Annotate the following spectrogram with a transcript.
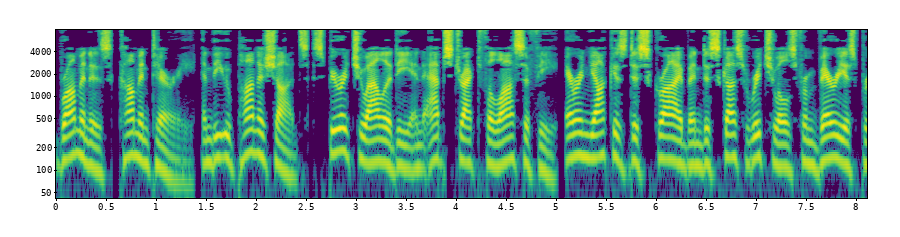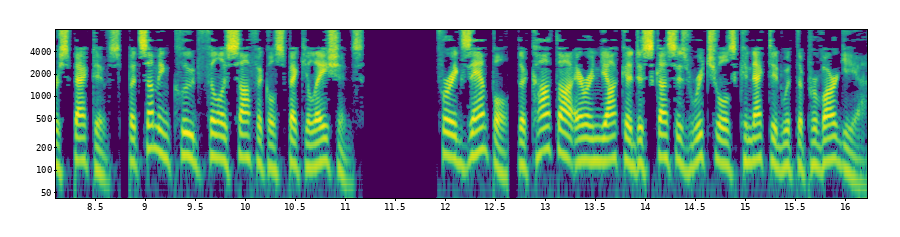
Brahmanas commentary, and the Upanishads spirituality and abstract philosophy. Aranyakas describe and discuss rituals from various perspectives, but some include philosophical speculations. For example, the Katha Aranyaka discusses rituals connected with the Pravargya.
